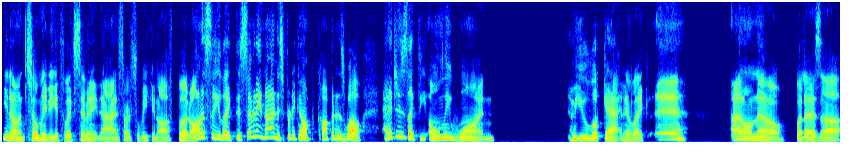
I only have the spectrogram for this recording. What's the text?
you know, until maybe you get to like seven, eight, nine, it starts to weaken off. But honestly, like the seven, eight, nine is pretty comp- competent as well. Hedges is like the only one who you look at and you're like, eh, I don't know. But as uh,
